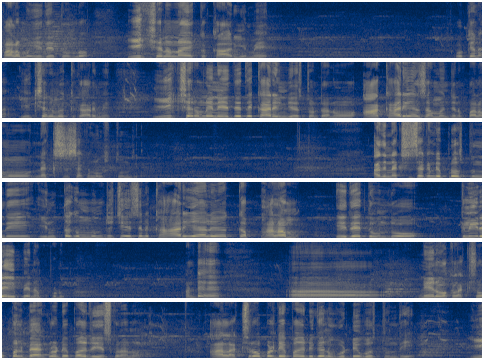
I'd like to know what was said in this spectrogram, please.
ఫలం ఏదైతే ఉందో ఈ క్షణం నా యొక్క కార్యమే. ఓకేనా? ఈ క్షణం యొక్క కార్యమే. ఈ క్షణం నేను ఏదైతే కార్యం చేస్తుంటానో ఆ కార్యానికి సంబంధించిన ఫలము నెక్స్ట్ సెకండ్ వస్తుంది. అది నెక్స్ట్ సెకండ్ ఎప్పుడు వస్తుంది? ఇంతకు ముందు చేసిన కార్యాల యొక్క ఫలం ఏదైతే ఉందో క్లియర్ అయిపోయినప్పుడు. అంటే నేను ఒక లక్ష రూపాయలు బ్యాంకులో డిపాజిట్ చేసుకున్నాను. ఆ లక్ష రూపాయలు డిపాజిట్ కానీ వడ్డీ వస్తుంది. ఈ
